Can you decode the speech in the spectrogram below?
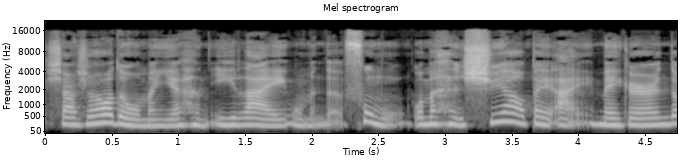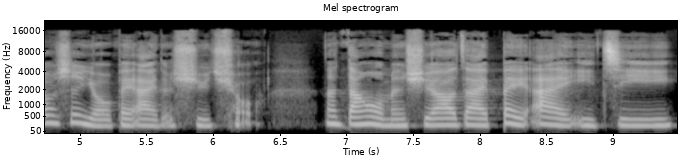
小时候的我们也很依赖我们的父母，我们很需要被爱，每个人都是有被爱的需求。那当我们需要在被爱以及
